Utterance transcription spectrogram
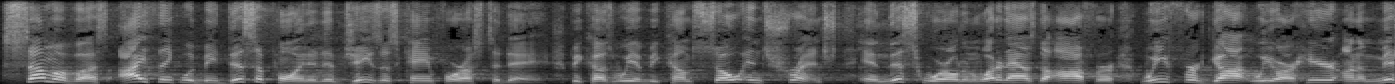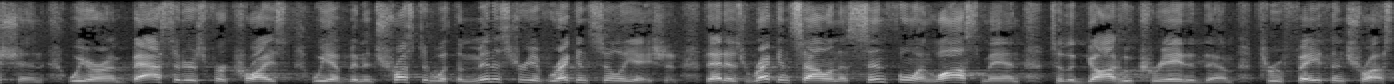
Some of us, I think, would be disappointed if Jesus came for us today because we have become so entrenched in this world and what it has to offer, we forgot we are here on a mission. We are ambassadors for Christ. We have been entrusted with the ministry of reconciliation. That is, reconciling a sinful and lost man to the God who created them through faith and trust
